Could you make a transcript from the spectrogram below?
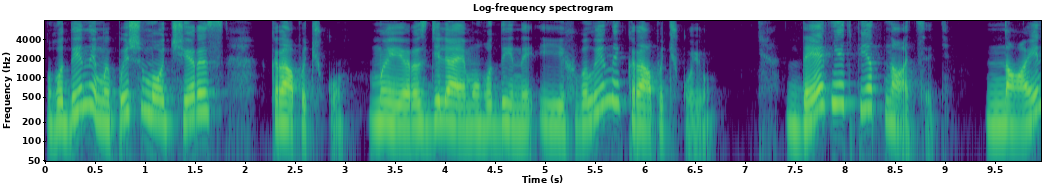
години ми пишемо через крапочку. Ми розділяємо години і хвилини крапочкою. 9 15. 9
